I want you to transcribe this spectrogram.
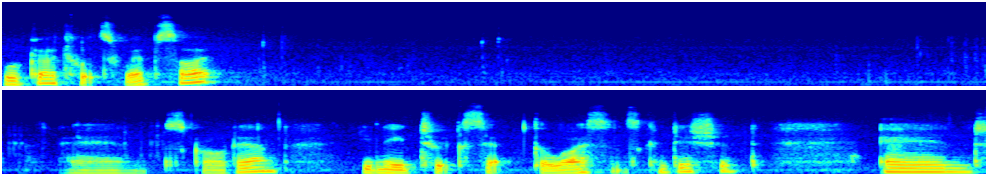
we'll go to its website and scroll down. You need to accept the license condition and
